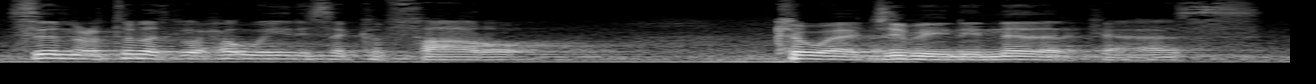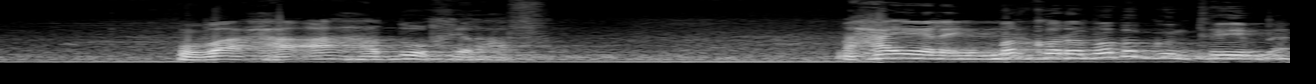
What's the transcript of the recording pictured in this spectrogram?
Sida muctamadka waxa wey inaysan kafaaro ka waajibaynin nadarkaas mubaaxa ah hadduu khilaafo. Maxaa yeelay marka hore maba guntaynba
